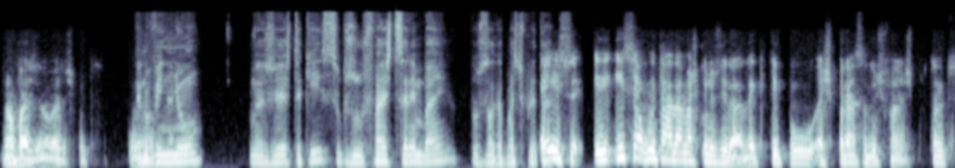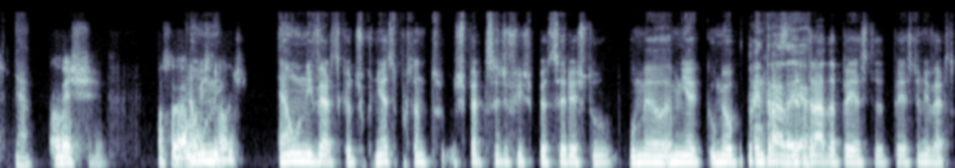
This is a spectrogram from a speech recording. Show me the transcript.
não vejo, não vejo, escuta. eu não vi nenhum, mas este aqui, se os fãs disserem bem, eu sou capaz de espreitar. É isso, e- isso é o que me está a dar mais curiosidade, é que tipo a esperança dos fãs, portanto, Yeah. talvez possa dar É uma um olhos. É um universo que eu desconheço, portanto espero que seja fixe para ser este o, o meu, a minha, o meu Tua entrada, é. entrada para este, para este universo.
